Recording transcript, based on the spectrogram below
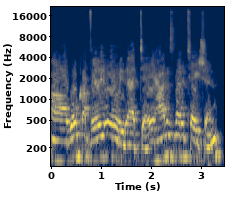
uh, woke up very early that day, had his meditation,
